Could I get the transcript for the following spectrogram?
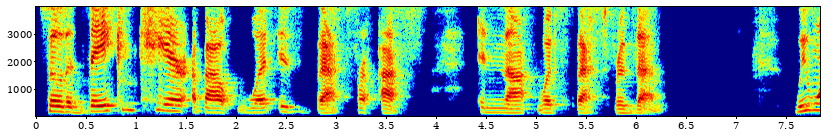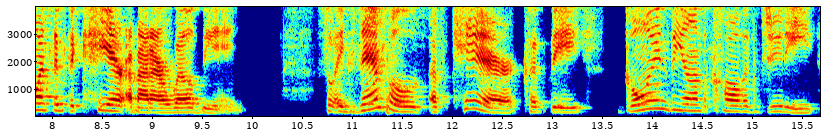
so that they can care about what is best for us and not what's best for them. We want them to care about our well being. So, examples of care could be going beyond the call of duty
